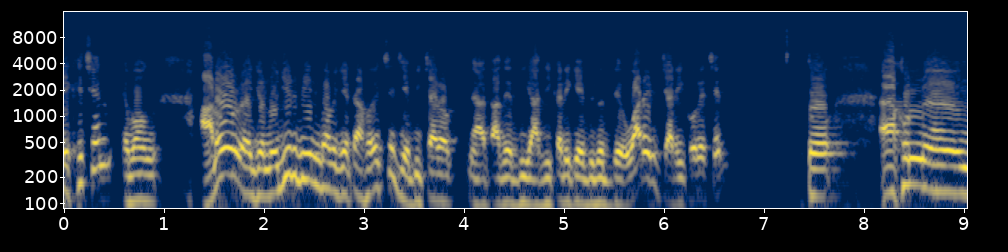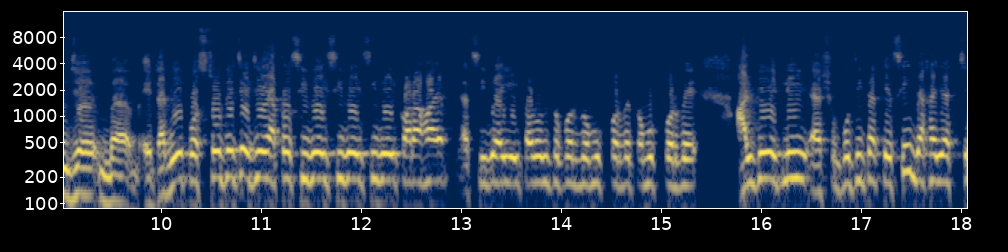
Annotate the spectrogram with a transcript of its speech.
রেখেছেন এবং আরও যে নজিরবিহীন ভাবে যেটা হয়েছে যে বিচারক তাদের দুই আধিকারিকের বিরুদ্ধে ওয়ারেন্ট জারি করেছেন তো এখন যে এটা নিয়ে প্রশ্ন উঠেছে যে এত সিবিআই সিবিআই সিবিআই করা হয় সিবিআই এই তদন্ত করবে, অমুক করবে, তমুক করবে। আলটিমেটলি প্রতিটা কেসেই দেখা যাচ্ছে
